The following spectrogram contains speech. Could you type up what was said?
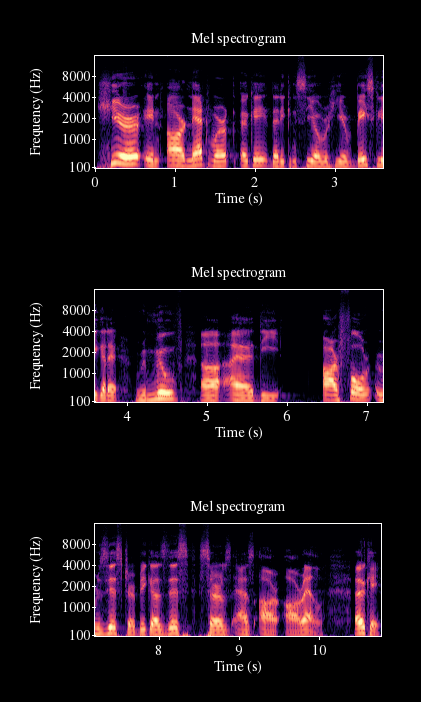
here in our network, okay, that you can see over here, basically gotta remove uh, uh, the R4 resistor because this serves as our RL. Okay,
